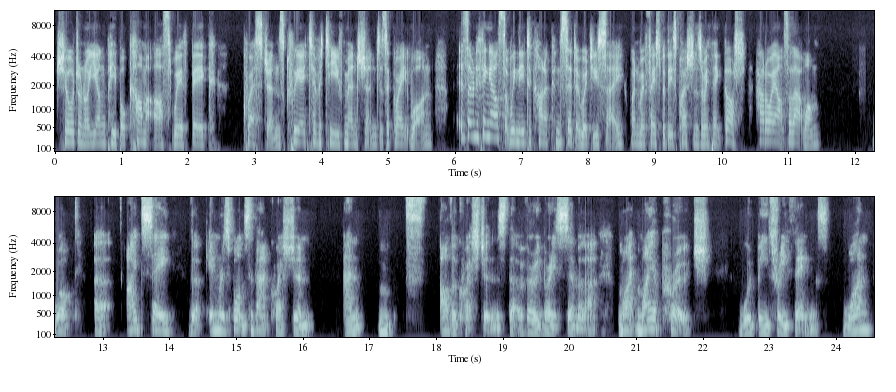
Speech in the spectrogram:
children or young people come at us with big questions? Creativity, you've mentioned, is a great one. Is there anything else that we need to kind of consider, would you say, when we're faced with these questions and we think, gosh, how do I answer that one? Well, uh, I'd say that in response to that question and other questions that are very, very similar, my, my approach would be three things. One,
